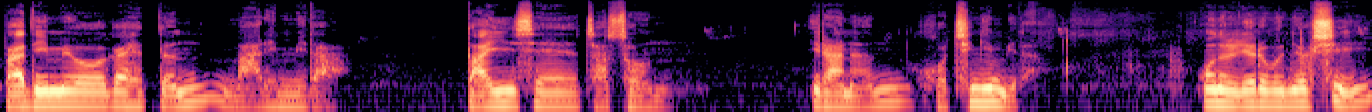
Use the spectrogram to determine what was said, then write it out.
바디메오가 했던 말입니다. 다윗의 자손이라는 호칭입니다. 오늘 여러분 역시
